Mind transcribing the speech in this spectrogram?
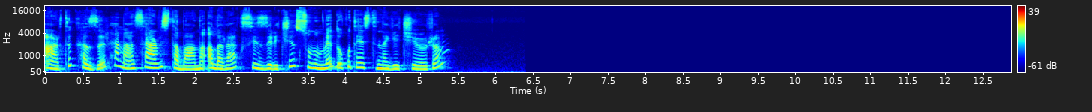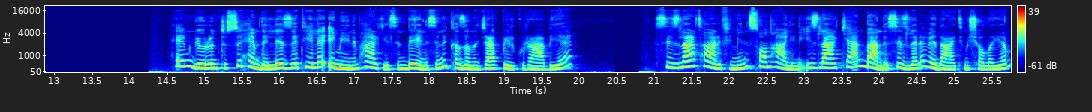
artık hazır. Hemen servis tabağına alarak sizler için sunum ve doku testine geçiyorum. Görüntüsü hem de lezzetiyle eminim herkesin beğenisini kazanacak bir kurabiye. Sizler tarifimin son halini izlerken ben de sizlere veda etmiş olayım.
